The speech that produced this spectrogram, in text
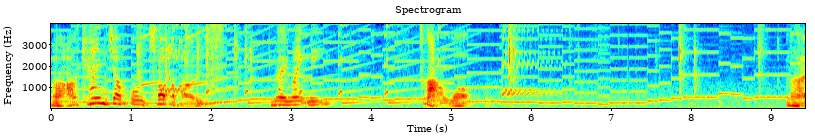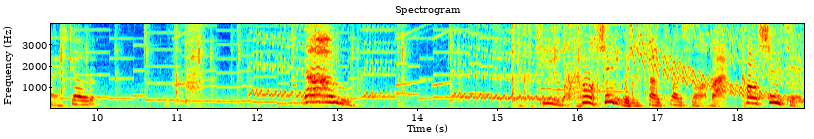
Right, I can jump on top of those. They make me. Oh, what? Right, let's go no! Gee, I can't shoot it when it's so close like that. Can't shoot it.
